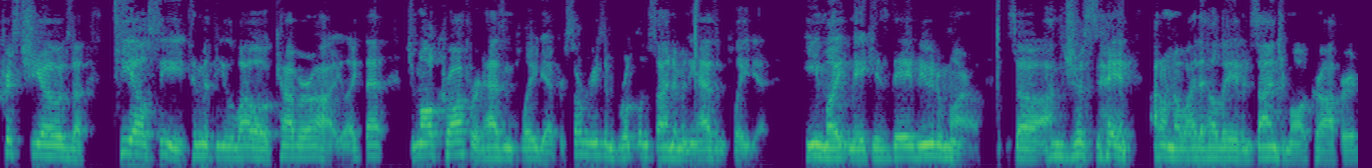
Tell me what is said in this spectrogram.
Chris Chiozza, TLC, Timothy Luwawu, Cabarrot. You like that? Jamal Crawford hasn't played yet. For some reason, Brooklyn signed him and he hasn't played yet. He might make his debut tomorrow. So I'm just saying, I don't know why the hell they even signed Jamal Crawford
